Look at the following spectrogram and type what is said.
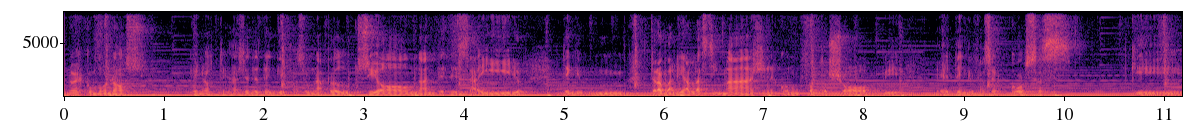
não é como nós, que nós, a gente tem que fazer uma produção antes de sair, tem que hum, trabalhar as imagens com um Photoshop, eh, tem que fazer coisas que,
